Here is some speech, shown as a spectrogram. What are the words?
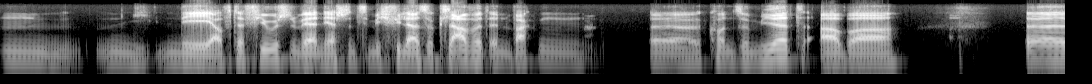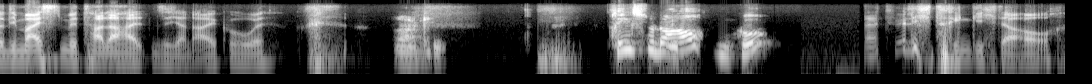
Mm, nee, auf der Fusion werden ja schon ziemlich viele. Also klar wird in Wacken äh, konsumiert, aber äh, die meisten Metalle halten sich an Alkohol. Okay. Trinkst du da auch, Nico? Natürlich trinke ich da auch.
